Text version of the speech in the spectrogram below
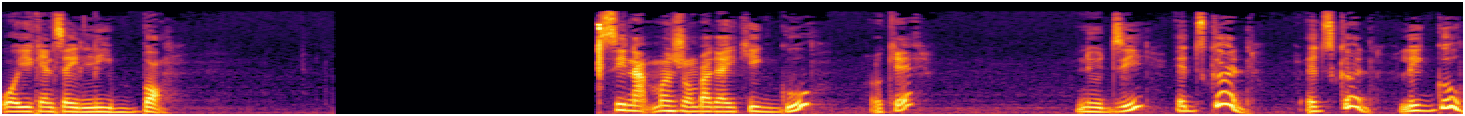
or you can say li bon. Si nap manjon bagay ki goût, okay? Nou di, it's good. It's good. Li goût.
